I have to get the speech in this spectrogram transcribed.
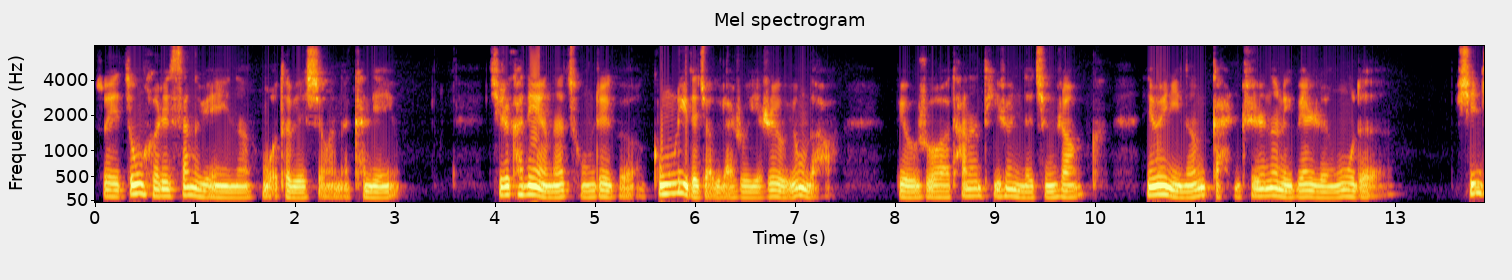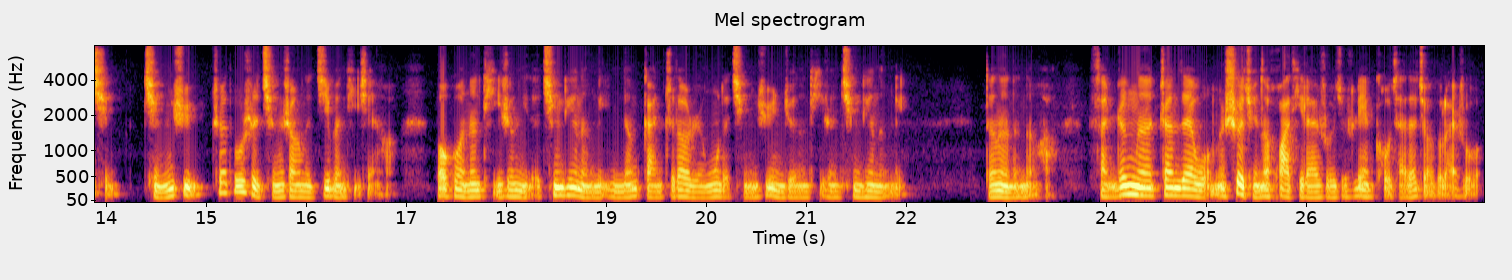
所以综合这三个原因呢，我特别喜欢的看电影。其实看电影呢，从这个功利的角度来说，也是有用的哈。比如说，它能提升你的情商，因为你能感知那里边人物的心情、情绪，这都是情商的基本体现哈。包括能提升你的倾听能力，你能感知到人物的情绪，你就能提升倾听能力，等等等等哈。反正呢，站在我们社群的话题来说，就是练口才的角度来说，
